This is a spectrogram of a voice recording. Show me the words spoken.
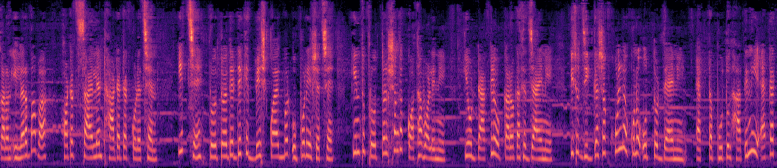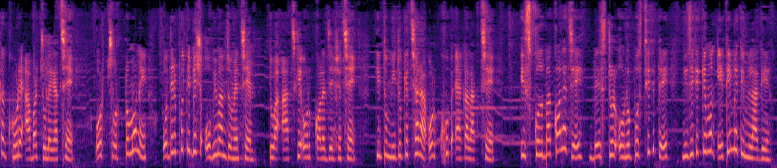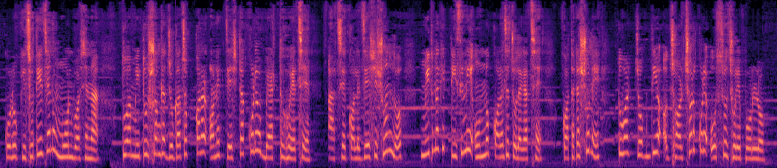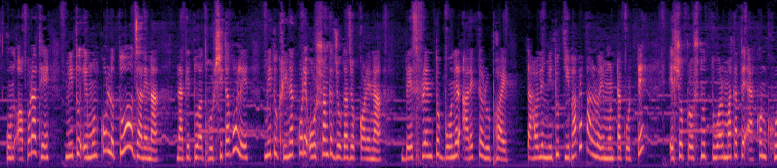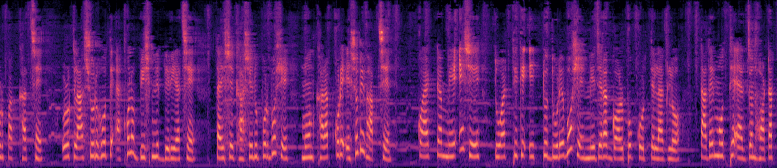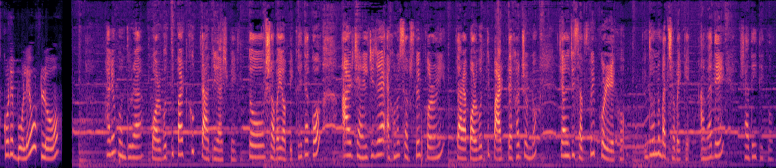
কারণ ইলার বাবা হঠাৎ সাইলেন্ট হার্ট অ্যাটাক করেছেন। ইচ্ছে প্রত্যয়দের দেখে বেশ কয়েকবার উপরে এসেছে কিন্তু প্রত্যয়ের সঙ্গে কথা বলেনি। কেউ ডাকলেও কারও কাছে যায়নি। কিছু জিজ্ঞাসা করলেও কোনো উত্তর দেয়নি। একটা পুতুল হাতে নিয়ে একা একা ঘুরে আবার চলে গেছে। ওর ছোট্ট মনে ওদের প্রতি বেশ অভিমান জমেছে। তুয়া আজকে ওর কলেজে এসেছে। কিন্তু মিতুকে ছাড়া ওর খুব একা লাগছে। স্কুল বা কলেজে বেস্টুর অনুপস্থিতিতে নিজেকে কেমন এতিম এতিম লাগে। কোনো কিছুতেই যেন মন বসে না। তুয়া মিতুর সঙ্গে যোগাযোগ করার অনেক চেষ্টা করেও ব্যর্থ হয়েছে। আজকে কলেজে এসে শুনলো, মিতু নাকি টিসি নিয়ে অন্য কলেজে চলে গেছে। কথাটা শুনে তুয়ার চোখ দিয়ে ঝরঝর করে অশ্রু ঝরে পড়ল। কোন অপরাধে মিতু এমন করল তুয়াও জানে না। নাকি তুয়া ধর্ষিতা বলে মিতু ঘৃণা করে ওর সঙ্গে যোগাযোগ করে না। বেস্ট ফ্রেন্ড তো বোনের আরেকটা রূপ হয়। তাহলে মিতু কীভাবে পারল এমনটা করতে? এসব প্রশ্ন তুয়ার মাথাতে এখন ঘুরপাক খাচ্ছে। ওর ক্লাস শুরু হতে এখনও বিশ মিনিট দেরি আছে। তাই সে ঘাসের উপর বসে মন খারাপ করে এসবই ভাবছে। কয়েকটা মেয়ে এসে তুয়ার থেকে একটু দূরে বসে নিজেরা গল্প করতে লাগল। তাদের মধ্যে একজন হঠাৎ করে বলে উঠল, হ্যালো বন্ধুরা, পরবর্তী পার্ট খুব তাড়াতাড়ি আসবে। তো সবাই অপেক্ষায় থাকো। আর চ্যানেলটি যারা এখনও সাবস্ক্রাইব করনি, তারা পরবর্তী পার্ট দেখার জন্য চ্যানেলটি সাবস্ক্রাইব করে রেখো। ধন্যবাদ সবাইকে। আমাদের সাথেই থেকো।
